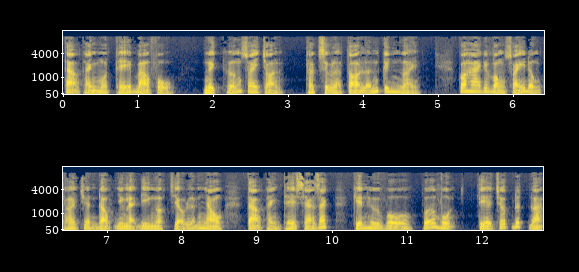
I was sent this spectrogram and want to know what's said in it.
tạo thành một thế bao phủ, nghịch hướng xoay tròn, thật sự là to lớn kinh người. Có hai cái vòng xoáy đồng thời chuyển động nhưng lại đi ngược chiều lẫn nhau, tạo thành thế xé rách, khiến hư vô vỡ vụn, tia chớp đứt đoạn.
